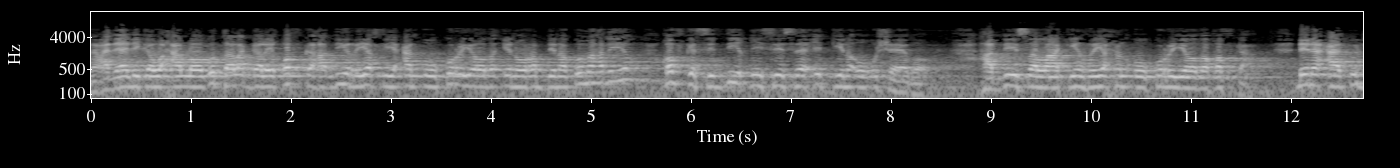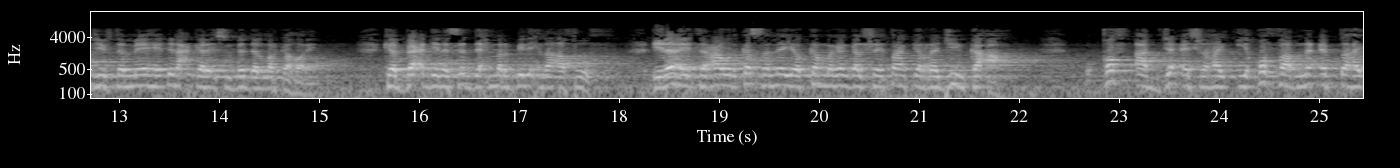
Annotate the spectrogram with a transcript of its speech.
Maca daalika waxaa loogu talagalay qofka haddii riyo fiican uu ku riyoodo inuu rabbina ku mahdiyo qofka sidiiqiisii saaxiibkiina uu u sheego. Haddiise laakiin riyo xun uu ku riyoodo qofka. Dhinacaad u jiifta meehe dhinac kale isu beddel marka hore ka bacdina saddex mar bidixda afuuf. Ilaahay tacaawud ka sameeyo ka magan gal shayطaanka rajiimka ah. Qof aad jeceshahay iyo qofaad necab tahay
